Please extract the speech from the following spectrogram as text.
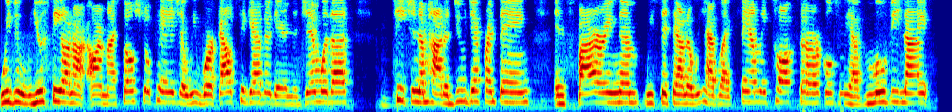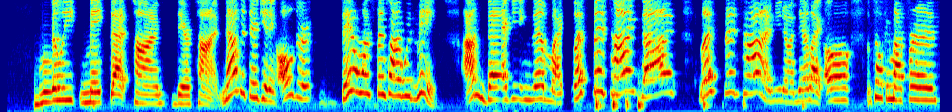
We do, you see on our on my social page that we work out together. They're in the gym with us, teaching them how to do different things, inspiring them. We sit down and we have like family talk circles, we have movie nights. Really make that time their time. Now that they're getting older, they don't want to spend time with me. I'm begging them like, let's spend time, guys. Let's spend time, you know. And they're like, oh, I'm talking to my friends,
